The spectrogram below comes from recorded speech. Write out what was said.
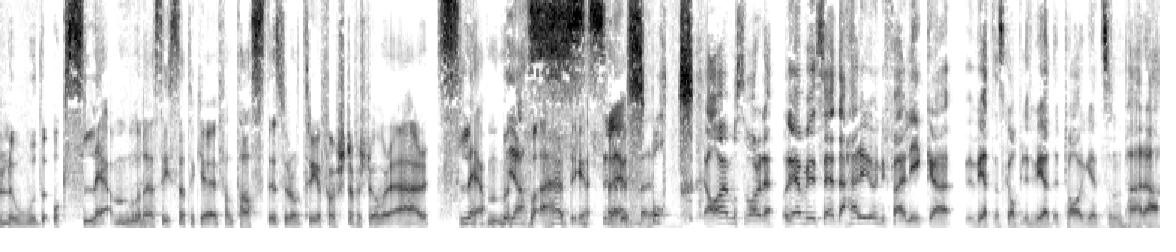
blod och slem. Och det här sista tycker jag är fantastiskt för de tre första förstår vad det är. Slem, Ja, vad är det? slem. Är det spott? Ja, jag måste vara det. Och jag vill säga, det här är ju ungefär lika vetenskapligt vedertaget som de här äh,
